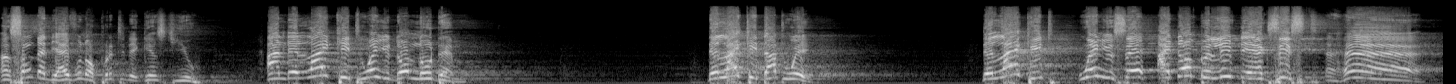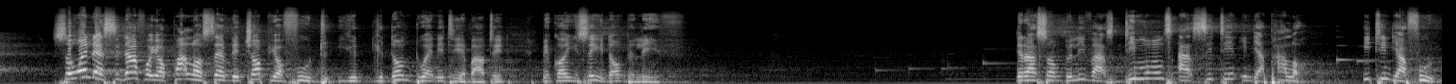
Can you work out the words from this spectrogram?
And sometimes they are even operating against you. And they like it when you don't know them. They like it that way. They like it when you say, I don't believe they exist. So when they sit down for your parlor self, they chop your food. You, you don't do anything about it because you say you don't believe. There are some believers, demons are sitting in their parlor, eating their food.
